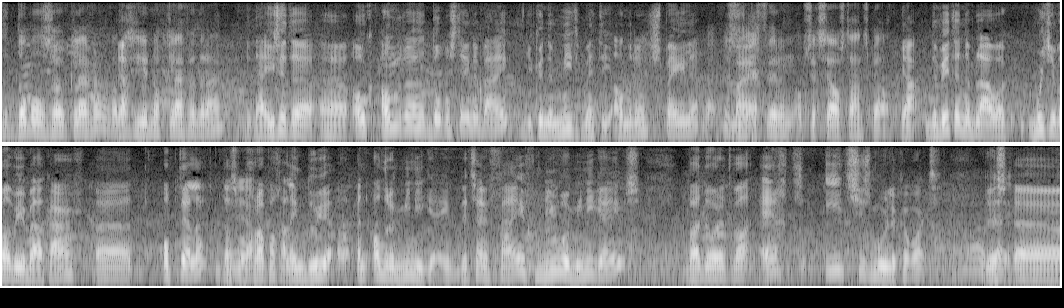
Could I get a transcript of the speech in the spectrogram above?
de dobbel zo clever. Wat Ja. is hier nog clever eraan? Nou, hier zitten eh, ook andere dobbelstenen bij. Je kunt hem niet met die andere spelen. Nee, dus maar het is echt weer een op zichzelf staand spel. ja, de witte en de blauwe moet je wel weer bij elkaar eh, optellen. Dat is wel Ja. grappig. Alleen doe je een andere minigame. Dit zijn vijf nieuwe minigames. Waardoor het wel echt ietsjes moeilijker wordt. Oké. Dus eh,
